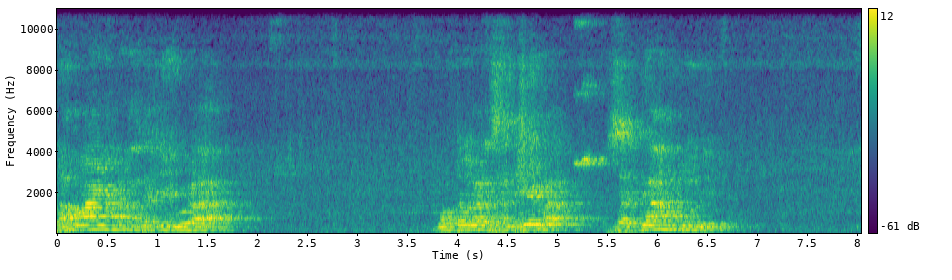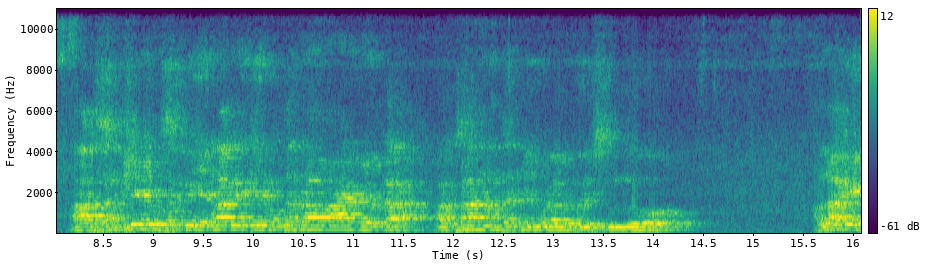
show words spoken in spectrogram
రామాయణం అంతటి కూడా మొత్తం సంక్షేప సర్గా ఉంటుంది. ఆ సంక్షేప సర్గ ఎలాగైతే మొత్తం రామాయణం యొక్క అర్థాన్నంతటిని కూడా వివరిస్తుందో అలాగే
